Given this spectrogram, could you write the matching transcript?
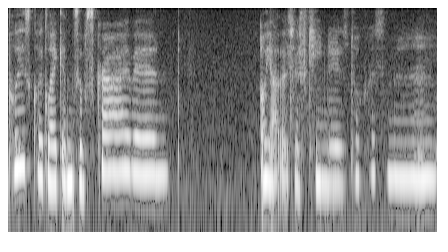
Please click like and subscribe and oh yeah, there's 15 days till Christmas.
